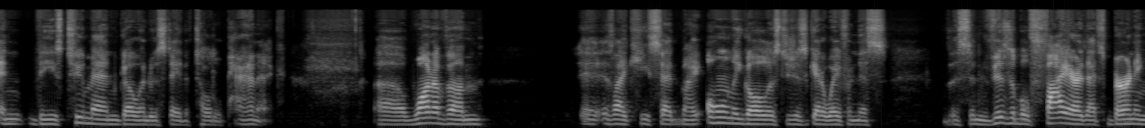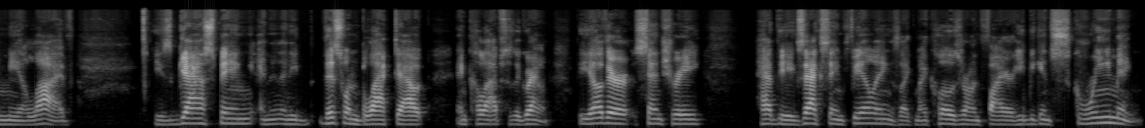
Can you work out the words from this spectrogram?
and these two men go into a state of total panic. Uh, one of them like he said my only goal is to just get away from this this invisible fire that's burning me alive. He's gasping, and then he this one blacked out and collapsed to the ground. The other sentry had the exact same feelings, like my clothes are on fire. He begins screaming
